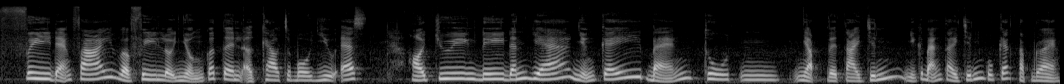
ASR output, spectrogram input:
phi đảng phái và phi lợi nhuận có tên là Accountable US họ chuyên đi đánh giá những cái bản thu ừ, nhập về tài chính những cái bản tài chính của các tập đoàn.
